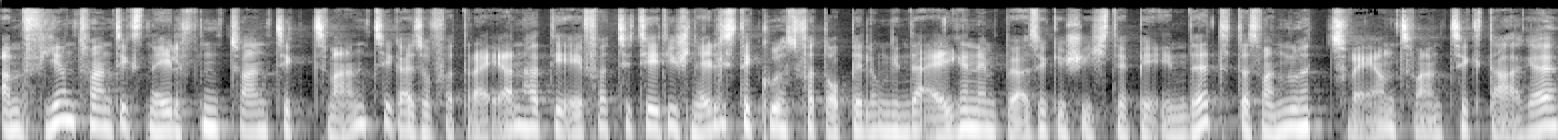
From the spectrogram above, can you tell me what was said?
Am 24.11.2020, also vor drei Jahren, hat die FACC die schnellste Kursverdoppelung in der eigenen Börsegeschichte beendet. Das waren nur 22 Tage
